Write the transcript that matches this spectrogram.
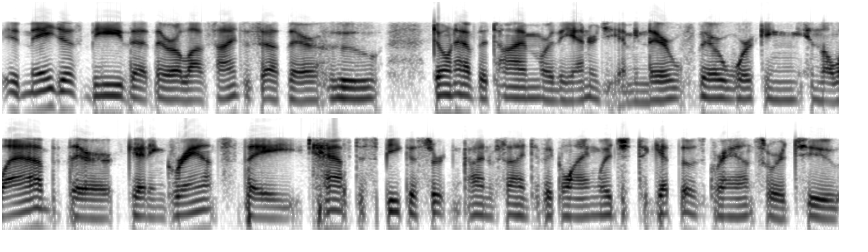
it may just be that there are a lot of scientists out there who don't have the time or the energy. I mean, they're they're working in the lab, they're getting grants, they have to speak a certain kind of scientific language to get those grants or to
